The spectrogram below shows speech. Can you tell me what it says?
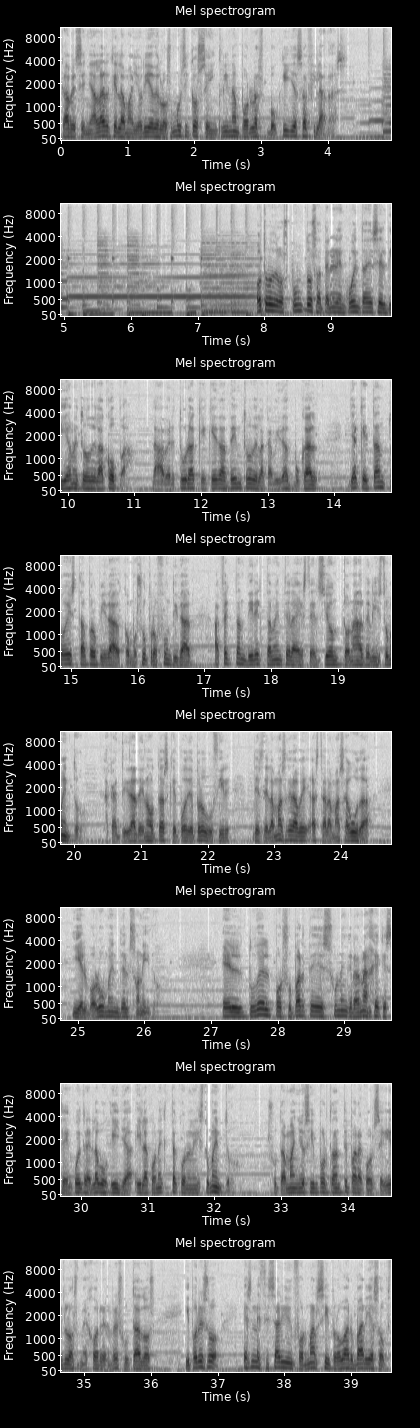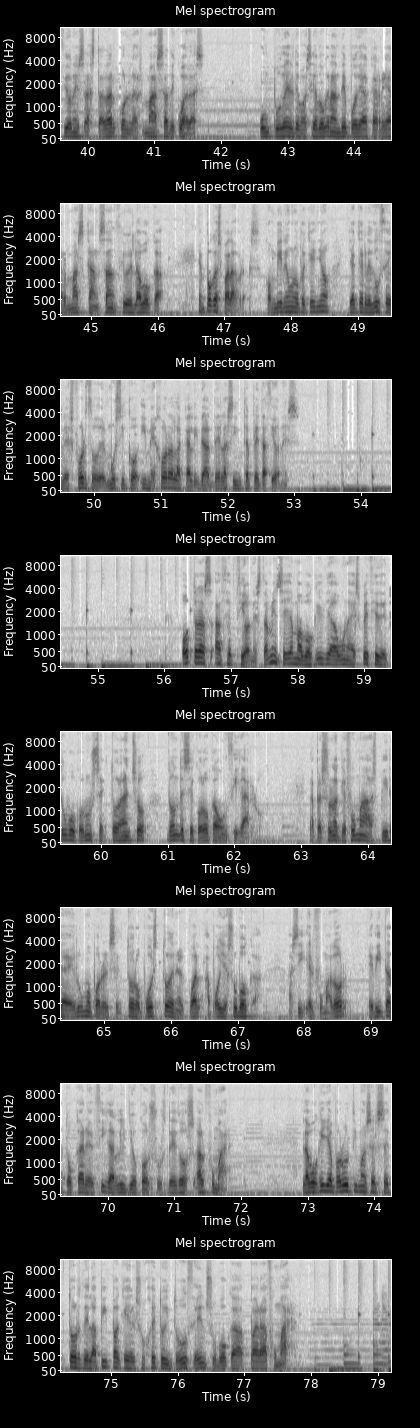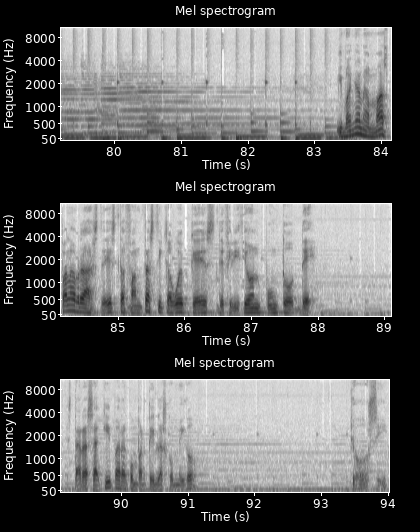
Cabe señalar que la mayoría de los músicos se inclinan por las boquillas afiladas. Otro de los puntos a tener en cuenta es el diámetro de la copa, la abertura que queda dentro de la cavidad bucal, ya que tanto esta propiedad como su profundidad afectan directamente la extensión tonal del instrumento, la cantidad de notas que puede producir desde la más grave hasta la más aguda y el volumen del sonido. El tudel, por su parte, es un engranaje que se encuentra en la boquilla y la conecta con el instrumento. Su tamaño es importante para conseguir los mejores resultados y por eso es necesario informarse y probar varias opciones hasta dar con las más adecuadas. Un tudel demasiado grande puede acarrear más cansancio en la boca. En pocas palabras, conviene uno pequeño ya que reduce el esfuerzo del músico y mejora la calidad de las interpretaciones. Otras acepciones. También se llama boquilla a una especie de tubo con un sector ancho donde se coloca un cigarro. La persona que fuma aspira el humo por el sector opuesto en el cual apoya su boca. Así el fumador evita tocar el cigarrillo con sus dedos al fumar. La boquilla por último es el sector de la pipa que el sujeto introduce en su boca para fumar. Y mañana más palabras de esta fantástica web que es definición.d. ¿Estarás aquí para compartirlas conmigo? Yo sí.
